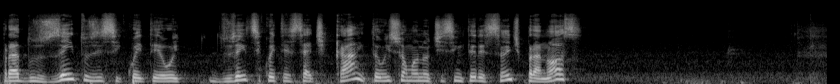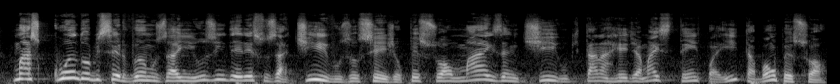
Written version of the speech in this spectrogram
para 258 257K, então isso é uma notícia interessante para nós. Mas quando observamos aí os endereços ativos, ou seja, o pessoal mais antigo que está na rede há mais tempo aí, tá bom, pessoal?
